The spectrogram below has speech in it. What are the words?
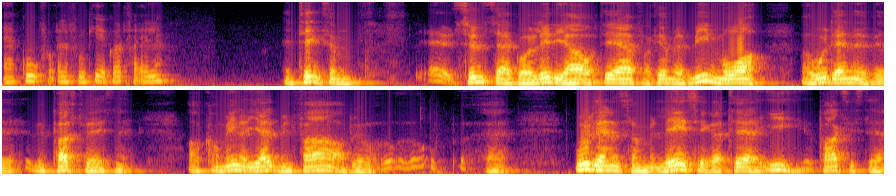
er god for, eller fungerer godt for alle. En ting, som jeg synes, der er gået lidt i arv, det er for eksempel, at min mor var uddannet ved, ved postvæsenet, og kom ind og hjalp min far og blev uh, uddannet som lægesekretær i praksis der.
